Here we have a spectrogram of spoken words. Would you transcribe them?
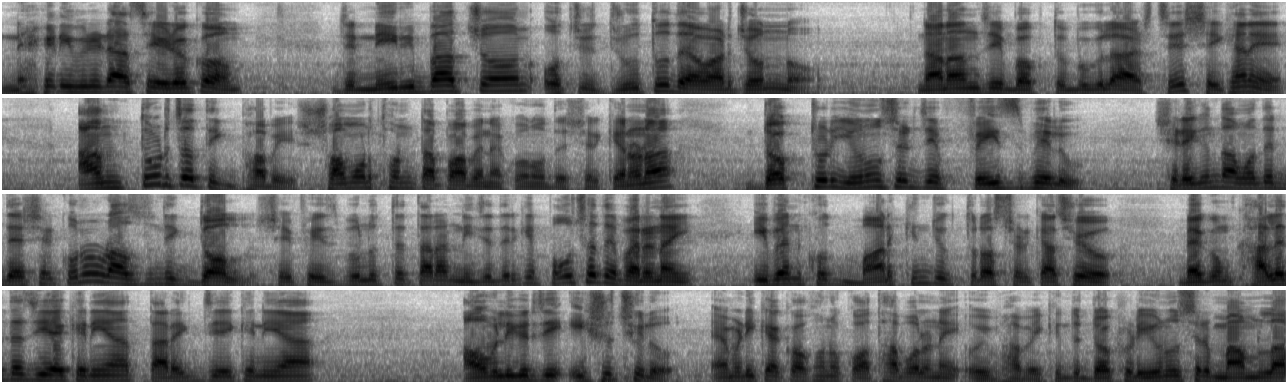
নেগেটিভিটিটা আছে এরকম যে নির্বাচন অতি দ্রুত দেওয়ার জন্য নানান যে বক্তব্যগুলো আসছে, সেখানে আন্তর্জাতিকভাবে সমর্থনটা পাবে না কোনো দেশের। কেননা, ডক্টর ইউনুসের যে ফেস ভ্যালু সেটা কিন্তু আমাদের দেশের কোনো রাজনৈতিক দল সেই ফেস ভ্যালুতে তারা নিজেদেরকে পৌঁছাতে পারে নাই। ইভেন খোদ মার্কিন যুক্তরাষ্ট্রের কাছেও। বেগম খালেদা জিয়াকে নিয়ে, তারেক জিয়াকে নিয়ে আওয়ামী লীগের যে ইস্যু ছিল, আমেরিকা কখনো কথা বলে নাই ওইভাবে। কিন্তু ডক্টর ইউনুসের মামলা,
